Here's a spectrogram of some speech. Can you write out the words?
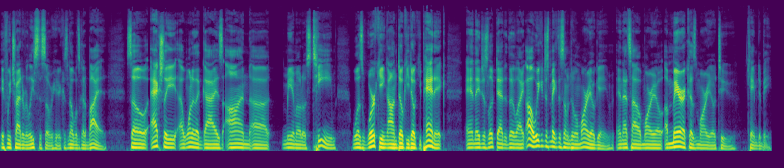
if we try to release this over here because no one's going to buy it. So actually, uh, one of the guys on uh, Miyamoto's team was working on Doki Doki Panic, and they just looked at it. They're like, "Oh, we could just make this into a Mario game," and that's how Mario America's Mario Two came to be.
